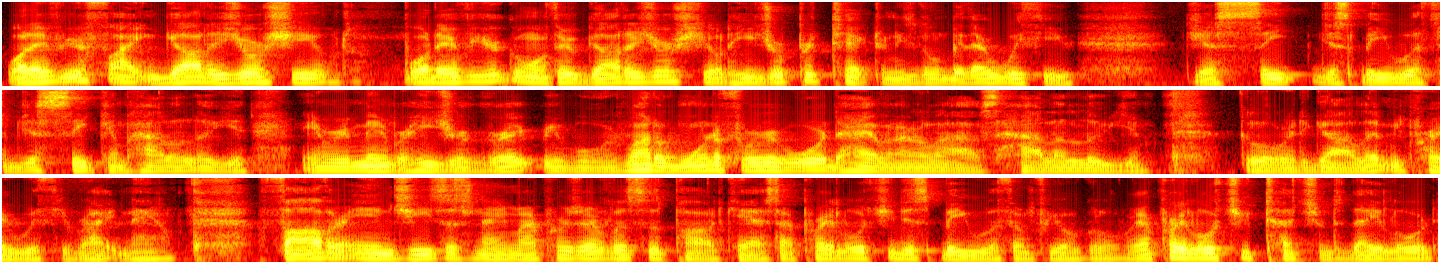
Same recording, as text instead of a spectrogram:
Whatever you're fighting, God is your shield. Whatever you're going through, God is your shield. He's your protector and He's going to be there with you. Just seek, just be with him. Just seek him. Hallelujah. And remember, he's your great reward. What a wonderful reward to have in our lives. Hallelujah. Glory to God. Let me pray with you right now. Father, in Jesus' name, I preserve this podcast. I pray, Lord, you just be with them for your glory. I pray, Lord, you touch them today, Lord.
